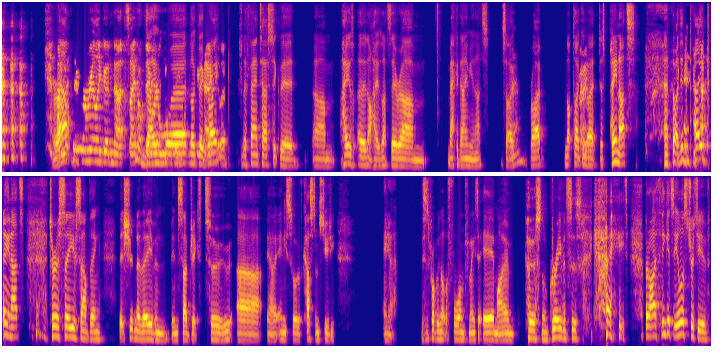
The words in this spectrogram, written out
Right? I hope they were really good nuts. I hope they, they were. were look, they're great. They're fantastic. They're um, hazel, uh, not hazelnuts. They're um, macadamia nuts. So yeah. right, not talking right. about just peanuts. I didn't pay peanuts to receive something that shouldn't have even been subject to uh, you know, any sort of customs duty. Anyway, this is probably not the forum for me to air my own personal grievances, Kate. But I think it's illustrative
